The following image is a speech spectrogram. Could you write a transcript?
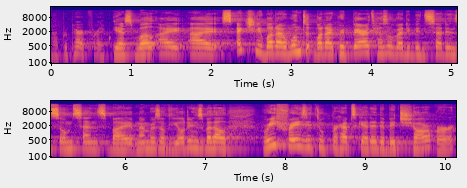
uh, prepared for it? Yes, well, I, I, actually what I wanted, what I prepared has already been said in some sense by members of the audience, but I'll rephrase it to perhaps get it a bit sharper.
